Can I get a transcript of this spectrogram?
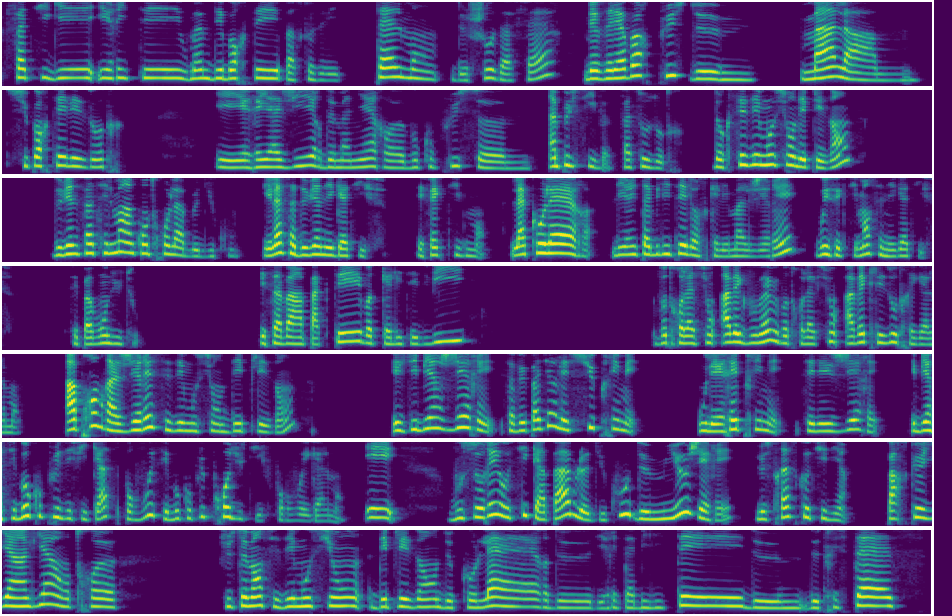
fatigué, irrité ou même débordé parce que vous avez tellement de choses à faire, mais vous allez avoir plus de hum, mal à hum, supporter les autres et réagir de manière euh, beaucoup plus euh, impulsive face aux autres. Donc ces émotions déplaisantes deviennent facilement incontrôlables du coup. Et là, ça devient négatif, effectivement. La colère, l'irritabilité lorsqu'elle est mal gérée, oui, effectivement, c'est négatif. C'est pas bon du tout. Et ça va impacter votre qualité de vie, votre relation avec vous-même et votre relation avec les autres également. Apprendre à gérer ses émotions déplaisantes. Et je dis bien gérer, ça ne veut pas dire les supprimer ou les réprimer, c'est les gérer. Eh bien, c'est beaucoup plus efficace pour vous et c'est beaucoup plus productif pour vous également. Et vous serez aussi capable, du coup, de mieux gérer le stress quotidien. Parce qu'il y a un lien entre justement ces émotions déplaisantes de colère, de d'irritabilité, de, de tristesse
